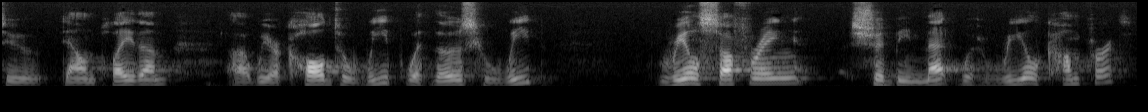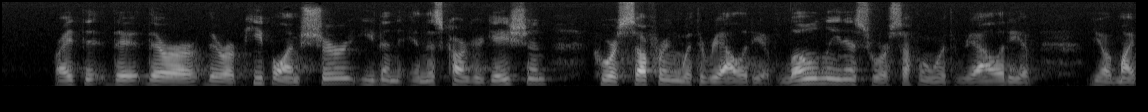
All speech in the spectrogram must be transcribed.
to downplay them. Uh, we are called to weep with those who weep. Real suffering should be met with real comfort, right? There are, there are people, I'm sure, even in this congregation, who are suffering with the reality of loneliness, who are suffering with the reality of, you know, my,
